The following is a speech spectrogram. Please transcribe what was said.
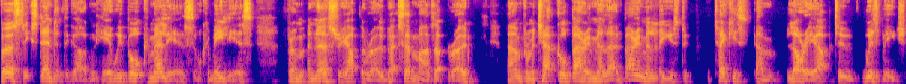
first extended the garden here, we bought camellias or camellias from a nursery up the road, about seven miles up the road, um, from a chap called Barry Miller. And Barry Miller used to take his um, lorry up to Wisbech,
